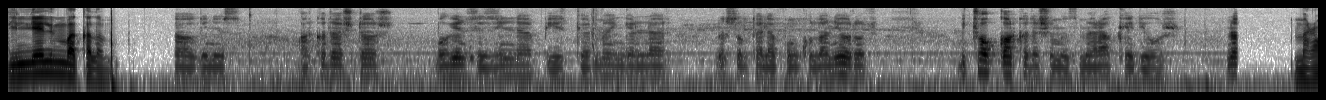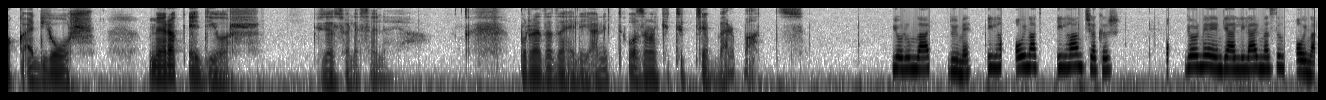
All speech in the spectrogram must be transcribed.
Dinleyelim bakalım. Geldiniz. Arkadaşlar bugün sizinle biz görme engeller nasıl telefon kullanıyoruz? Birçok arkadaşımız merak ediyor. Merak ediyor. Merak ediyor. Güzel söylesene ya. Burada da eli yani o zamanki Türkçe berbat. Yorumlar, düğme, İlhan, oynat, İlhan Çakır. Görme engelliler nasıl oynat?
